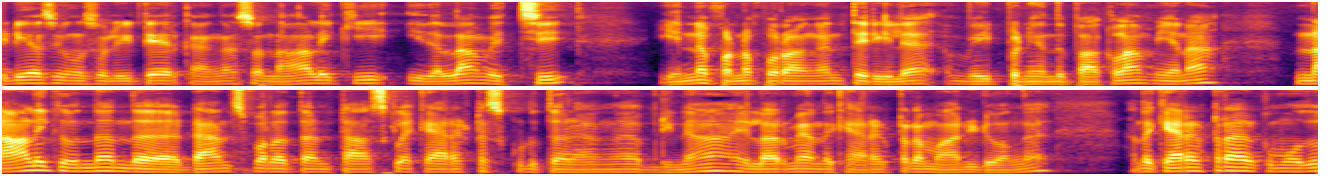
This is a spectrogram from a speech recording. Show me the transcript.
ஐடியாஸ் இவங்க சொல்லிகிட்டே இருக்காங்க. ஸோ நாளைக்கு இதெல்லாம் வச்சு என்ன பண்ண போகிறாங்கன்னு தெரியல. வெயிட் பண்ணி வந்து பார்க்கலாம். ஏன்னா நாளைக்கு வந்து அந்த டான்ஸ் மரத்தான் டாஸ்கில் கேரக்டர்ஸ் கொடுத்துறாங்க அப்படின்னா எல்லாருமே அந்த கேரக்டரை மாறிடுவாங்க. அந்த கேரக்டராக இருக்கும்போது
